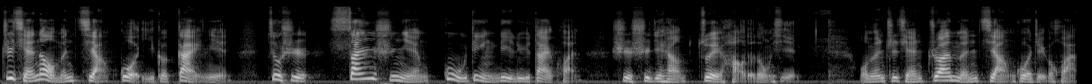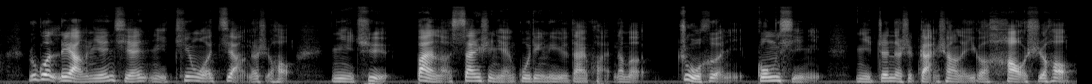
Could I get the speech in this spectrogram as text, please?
之前呢，我们讲过一个概念，就是三十年固定利率贷款是世界上最好的东西。我们之前专门讲过这个话。如果两年前你听我讲的时候，你去办了三十年固定利率贷款，那么祝贺你，恭喜你，你真的是赶上了一个好时候，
